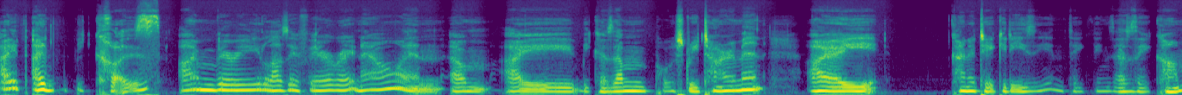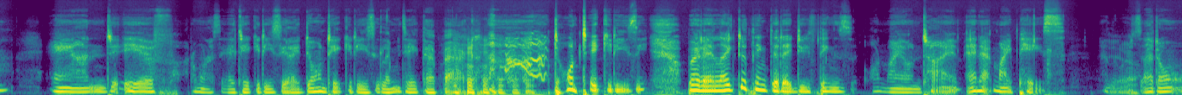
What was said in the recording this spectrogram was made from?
I, I, because I'm very laissez-faire right now, and um, I because I'm post-retirement, I kind of take it easy and take things as they come. And if I don't want to say I take it easy, I don't take it easy. Let me take that back. I don't take it easy, but I like to think that I do things on my own time and at my pace. In other Yeah. words, I don't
